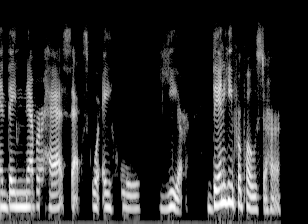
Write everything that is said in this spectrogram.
and they never had sex for a whole year. Then he proposed to her.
